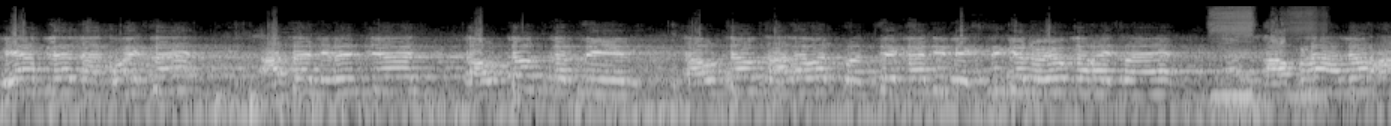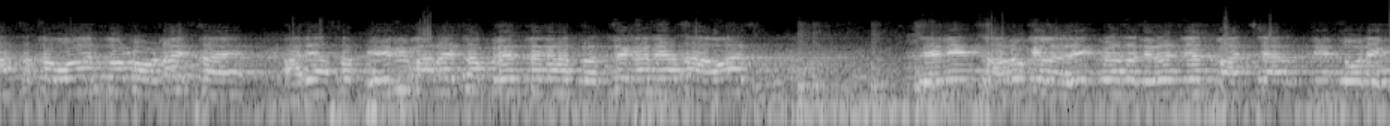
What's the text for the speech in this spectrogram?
हे आपल्याला दाखवायचं आहे. आता निरंजन काउंटडाऊन करतील. काउंटडाऊन झाल्यावर प्रत्येकाने मेक्सिकन वेव करायचा आहे. आपला आल्यावर हात असा वर करून ओढायचा आहे. आणि असं फेरी मारायचा प्रयत्न करा. प्रत्येकाने असा आवाज त्यांनी चालू केला. एक वेळा निरंजन पाच चार तीन दोन एक.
